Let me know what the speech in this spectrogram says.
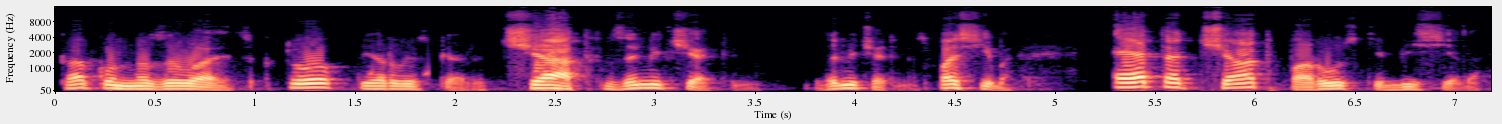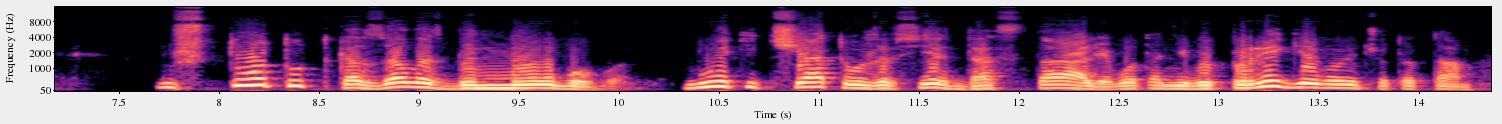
Как он называется? Кто первый скажет? Чат. Замечательно. Замечательно. Спасибо. Это чат по-русски беседа. Ну что тут, казалось бы, нового? Ну эти чаты уже всех достали. Вот они выпрыгивают, что-то там.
